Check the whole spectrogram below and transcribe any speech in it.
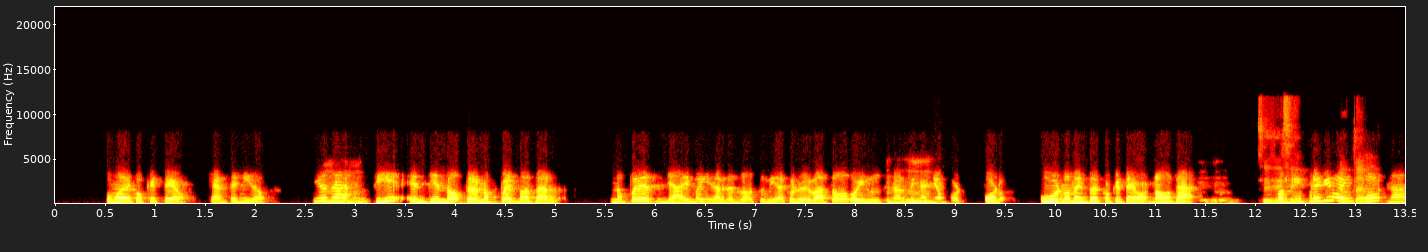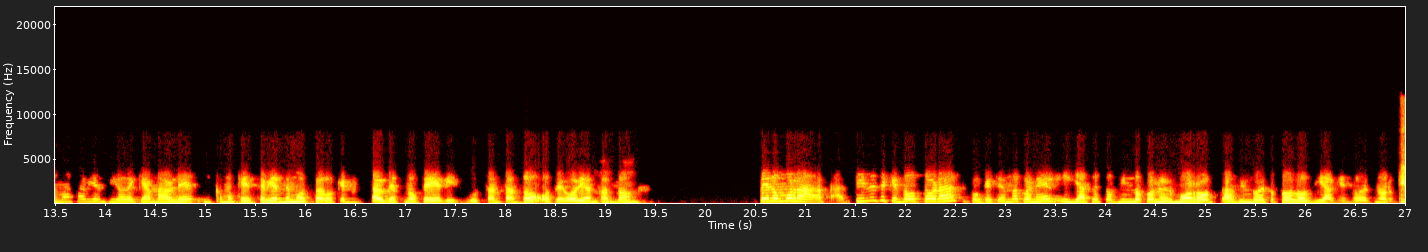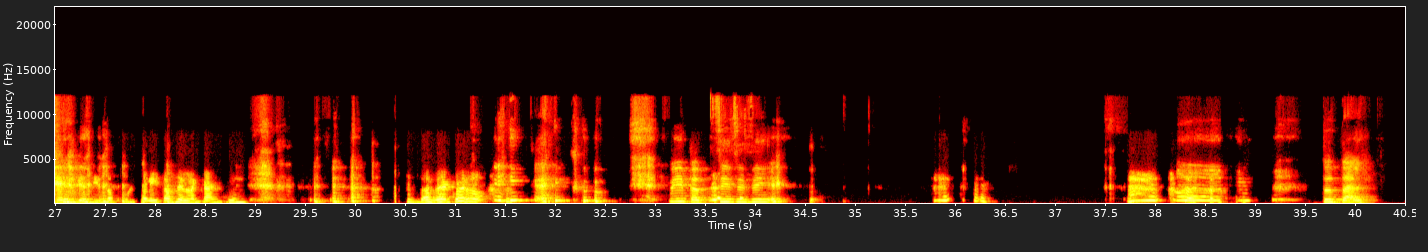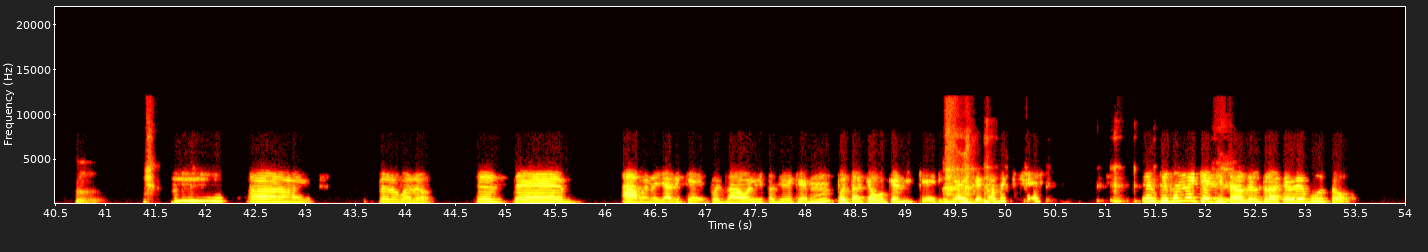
como de coqueteo que han tenido. Y o sea, sí entiendo, pero no puedes basar, no puedes ya imaginarte toda tu vida con el vato o ilusionarte cañón por, por un momento de coqueteo, ¿no? O sea, porque previo a esto nada más habían sido de que amables y como que se habían demostrado que tal vez no se disgustan tanto o se odian tanto. Pero morra, tienes de que dos horas coqueteando con él y ya te estás viendo con el morro haciendo eso todos los días, viendo snorkel y vendiendo pulseritas en la Cancún. ¿Estás de acuerdo? Sí, sí, sí, sí. Total. Ay, pero bueno, este, ah, bueno, ya de que, pues la Oli está así de que, mm, pues al cabo que ni quería y que no sé qué. Empiezan de que a quitarse el traje de buzo,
